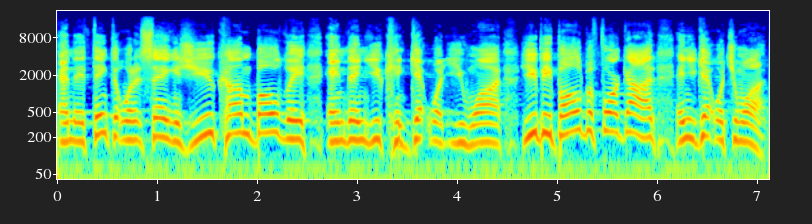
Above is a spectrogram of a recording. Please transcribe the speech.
and they think that what it's saying is you come boldly and then you can get what you want. You be bold before God and you get what you want.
